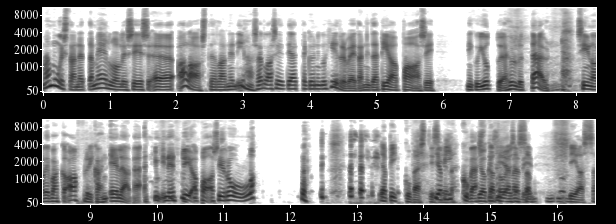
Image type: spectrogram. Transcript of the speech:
Mä muistan, että meillä oli siis ala-asteella niin ihan sellaisia, tiedättekö, niin kuin hirveitä niitä diapaasi niin kuin juttuja hyllyt täynnä. Siinä oli vaikka Afrikan elämää niminen diapaasirulla. Ja pikkuvästi siellä. Ja pikkuvästi joka siellä, toisessa niin. diassa.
